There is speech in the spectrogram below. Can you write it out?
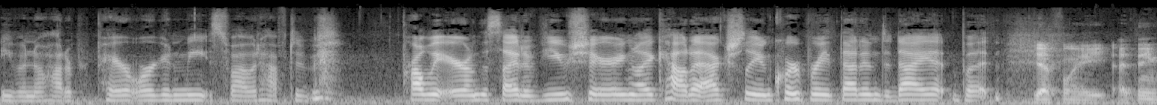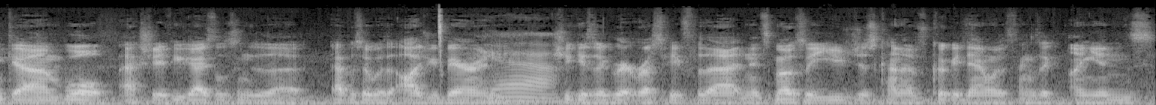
even know how to prepare organ meat, so I would have to probably err on the side of you sharing like how to actually incorporate that into diet. But Definitely, I think. Um, well, actually, if you guys listen to the episode with Audrey Barron, Yeah. she gives a great recipe for that, and it's mostly you just kind of cook it down with things like onions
